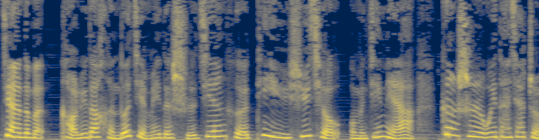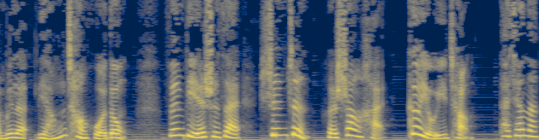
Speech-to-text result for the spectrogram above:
亲爱的们，考虑到很多姐妹的时间和地域需求，我们今年啊，更是为大家准备了两场活动，分别是在深圳和上海各有一场。大家呢，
